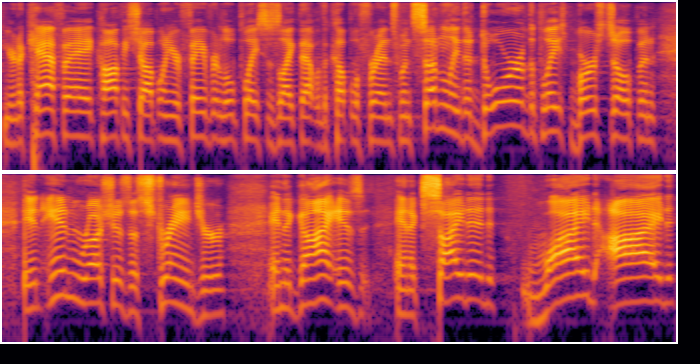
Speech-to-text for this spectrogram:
you're in a cafe, coffee shop, one of your favorite little places like that with a couple of friends, when suddenly the door of the place bursts open and in rushes a stranger, and the guy is an excited, wide eyed,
